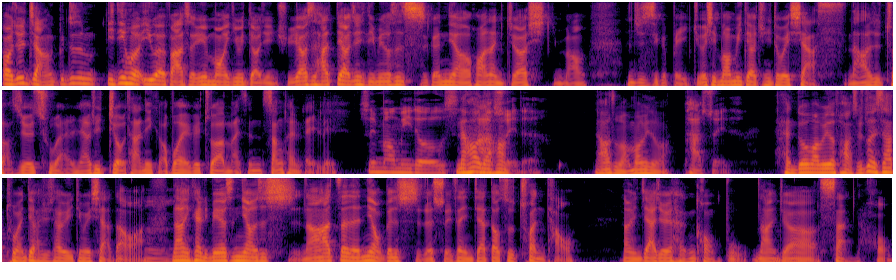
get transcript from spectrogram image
哦，就讲就是一定会有意外发生，因为猫一定会掉进去。要是它掉进去里面都是屎跟尿的话，那你就要洗猫，那就是一个悲剧。而且猫咪掉进去都会吓死，然后就爪子就会出来，你要去救它，你搞不好也被抓得满身伤痕累累。所以猫咪都是怕然后然后水的，然后什么猫咪什么？怕水的。很多猫咪都怕水，重点是它突然掉下去，它就一定会吓到啊。嗯然后你看里面又是尿又是屎，然后它沾着尿跟屎的水在你家到处窜逃，然后你家就会很恐怖，然后你就要善后，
